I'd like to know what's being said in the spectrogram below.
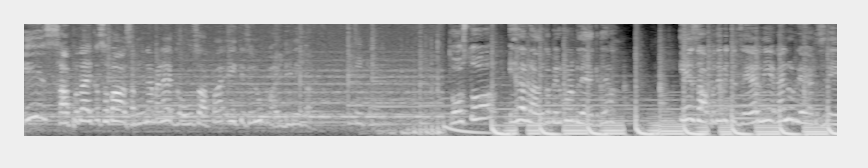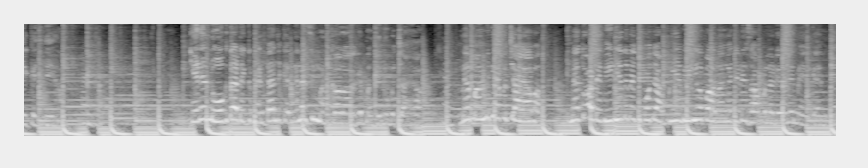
ਇਹ ਸੱਪ ਦਾ ਇੱਕ ਸੁਭਾਅ ਸਮਝਣਾ ਪੈਣਾ ਇਹ ਗਊ ਸੱਪ ਆ ਇਹ ਕਿਸੇ ਨੂੰ ਬਾਈਟ ਹੀ ਨਹੀਂ ਕਰਦਾ। ਠੀਕ ਹੈ। ਦੋਸਤੋ ਇਹਦਾ ਰੰਗ ਬਿਲਕੁਲ ਬਲੈਕ ਜਿਹਾ। ਇਹ ਸੱਪ ਦੇ ਵਿੱਚ ਜ਼ਹਿਰ ਨਹੀਂ ਹੈਗਾ ਇਹਨੂੰ ਰੈਡ ਸਨੇਕ ਕਹਿੰਦੇ ਆ। ਜਿਹੜੇ ਲੋਕ ਤੁਹਾਡੇ ਕਮੈਂਟਾਂ 'ਚ ਕਹਿੰਦੇ ਨੇ ਅਸੀਂ ਮਣਕਾ ਲਾ ਕੇ ਬੰਦੇ ਨੂੰ ਬਚਾਇਆ। ਮੈਂ ਮੰਨ ਕੇ ਬਚਾਇਆ ਵਾ। ਮੈਂ ਤੁਹਾਡੇ ਵੀਡੀਓ ਦੇ ਵਿੱਚ ਕੁਝ ਆਪਣੀਆਂ ਵੀਡੀਓ ਪਾ ਦਾਂਗਾ ਜਿਹੜੇ ਸੱਪ ਲੜਿਆ ਨੇ ਮੈਂ ਕੀਤੇ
